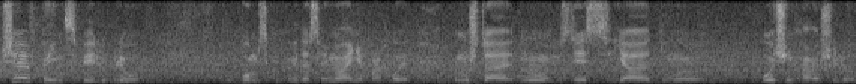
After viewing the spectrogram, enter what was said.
Вообще, в принципе, люблю в Омске, когда соревнования проходят. Потому что, ну, здесь, я думаю, очень хороший лед.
